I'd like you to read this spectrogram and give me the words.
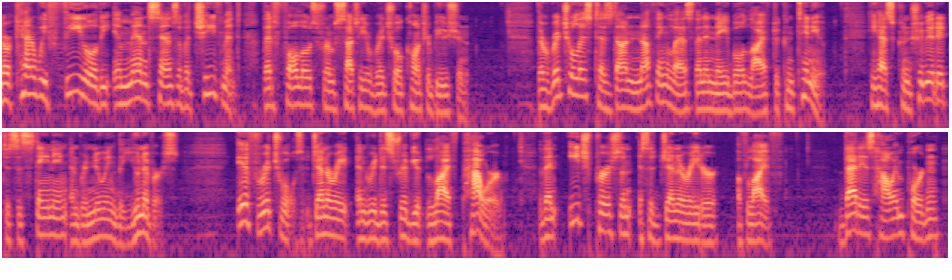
nor can we feel the immense sense of achievement that follows from such a ritual contribution. The ritualist has done nothing less than enable life to continue. He has contributed to sustaining and renewing the universe. If rituals generate and redistribute life power, then each person is a generator of life. That is how important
